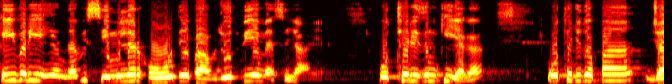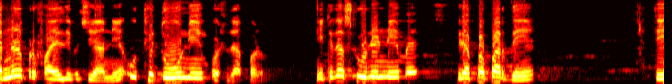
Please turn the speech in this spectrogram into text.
ਕਈ ਵਾਰੀ ਇਹ ਹੁੰਦਾ ਵੀ ਸਿਮਿਲਰ ਹੋਣ ਦੇ ਬਾਵਜੂਦ ਵੀ ਇਹ ਮੈਸੇਜ ਆ ਰਿਹਾ ਉੱਥੇ ਰੀਜ਼ਨ ਕੀ ਹੈਗਾ? ਉੱਥੇ ਜਦੋਂ ਆਪਾਂ ਜਰਨਲ ਪ੍ਰੋਫਾਈਲ ਦੇ ਵਿੱਚ ਜਾਂਦੇ ਆ ਉੱਥੇ ਦੋ ਨੇਮ ਪੁੱਛਦਾ ਆਪਾਂ ਨੂੰ। ਇੱਕ ਤਾਂ ਸਟੂਡੈਂਟ ਨੇਮ ਹੈ, ਜਿਹੜਾ ਆਪਾਂ ਭਰਦੇ ਆ ਤੇ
